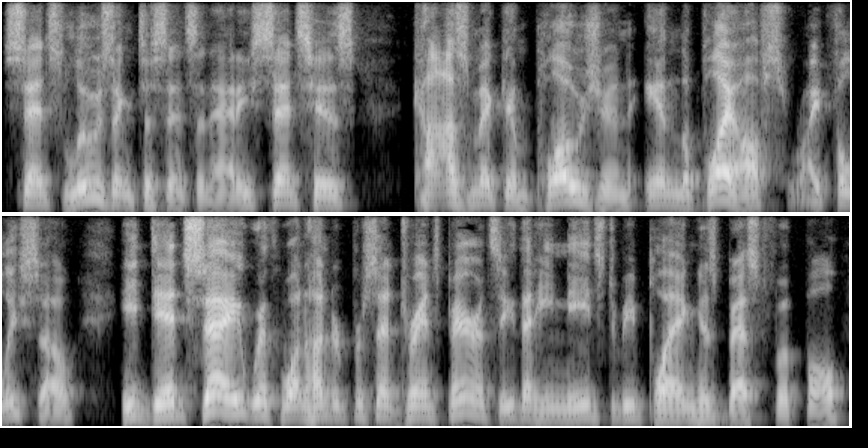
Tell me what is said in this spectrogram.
since losing to Cincinnati, since his cosmic implosion in the playoffs, rightfully so. He did say with 100% transparency that he needs to be playing his best football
